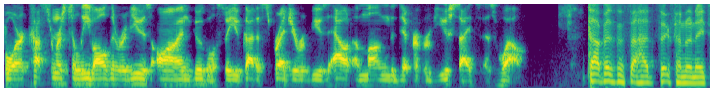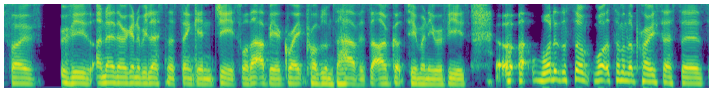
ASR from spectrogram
for customers to leave all their reviews on Google. So you've got to spread your reviews out among the different review sites as well. That business that had 685 reviews, I know there are going to be listeners thinking, geez, well, that would be a great problem to have is that I've got too many reviews. What are the some what are some of the processes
